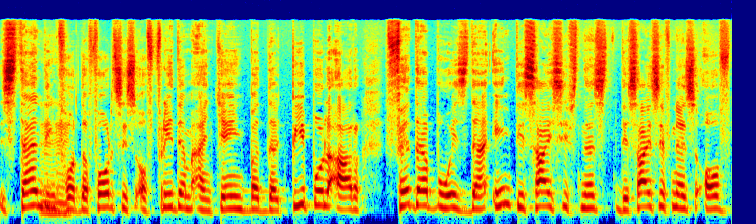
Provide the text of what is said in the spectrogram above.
standing mm-hmm. for the forces of freedom and change, but that people are fed up with the indecisiveness decisiveness of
